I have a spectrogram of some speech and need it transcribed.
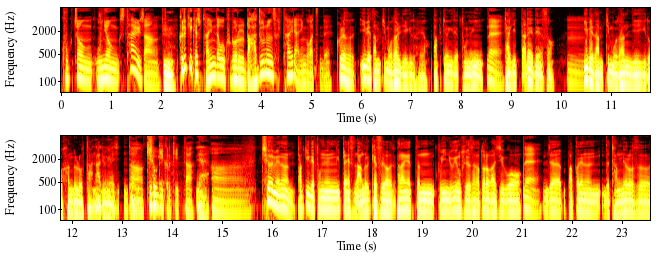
국정 운영 스타일상 예. 그렇게 계속 다닌다고 그거를 놔두는 스타일이 아닌 것 같은데. 그래서 입에 담지 못할 얘기도 해요. 박정희 대통령이 네. 자기 딸에 대해서 음. 입에 담지 못한 얘기도 한글로 다 나중에 이제 아, 기록이 그렇게 있다. 예. 아. 처음에는 박정희 대통령 입장에서는 안 그렇게 해서요. 사랑했던 부인 육영수 여사가 돌아가시고 네. 이제 박근혜는 이제 장녀로서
